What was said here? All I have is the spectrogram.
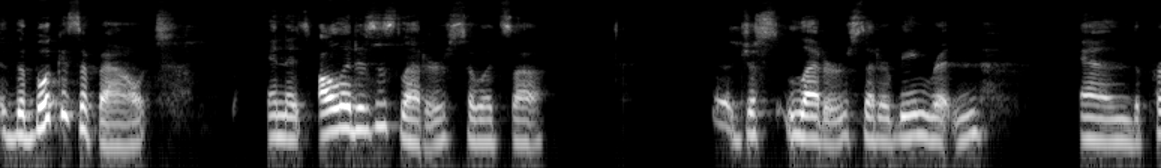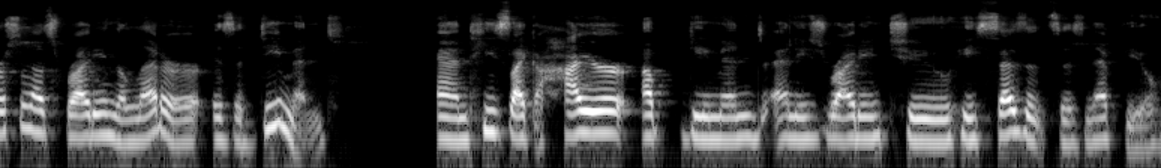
the book is about, and it's all it is is letters. So it's a, uh, just letters that are being written. And the person that's writing the letter is a demon and he's like a higher up demon and he's writing to he says it's his nephew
